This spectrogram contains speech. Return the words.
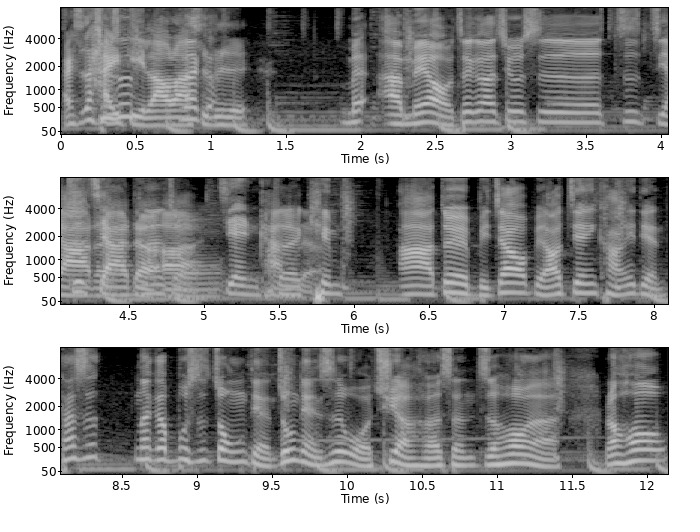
还是海底捞啦，那个是不是？没啊没有，这个就是自家自家的那啊种，对健康的，Kim 啊，对，比较比较健康一点。但是那个不是重点，重点是我去了和生之后呢，然后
